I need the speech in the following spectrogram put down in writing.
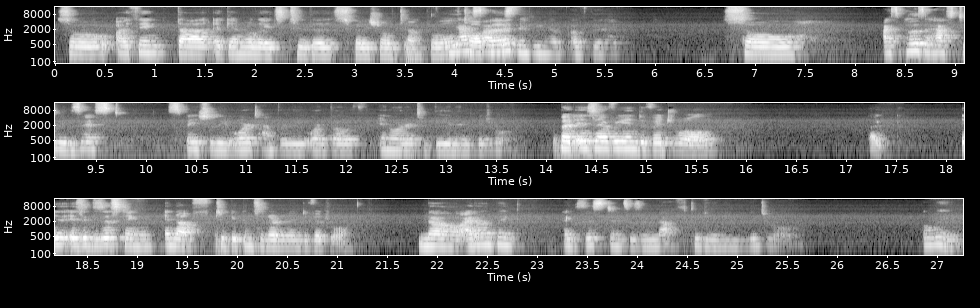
So I think that again relates to the spatial temporal yes, I was thinking of, of the. So I suppose it has to exist spatially or temporally or both in order to be an individual. But is every individual is existing enough to be considered an individual? No, I don't think existence is enough to be an individual. Oh wait.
